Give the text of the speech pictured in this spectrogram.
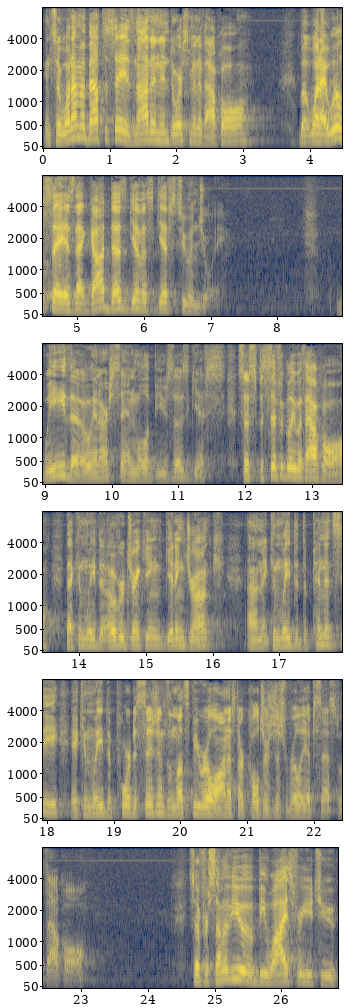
And so, what I'm about to say is not an endorsement of alcohol, but what I will say is that God does give us gifts to enjoy. We, though, in our sin, will abuse those gifts. So, specifically with alcohol, that can lead to over drinking, getting drunk. Um, it can lead to dependency. It can lead to poor decisions. And let's be real honest, our culture is just really obsessed with alcohol. So, for some of you, it would be wise for you to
